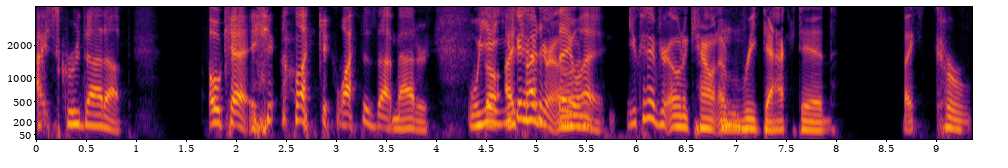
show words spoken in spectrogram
I screwed that up. Okay. like, why does that matter? Well, so yeah, you I can try have to your stay own, away. You can have your own account of redacted, like cor-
